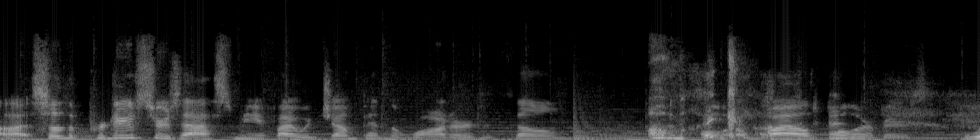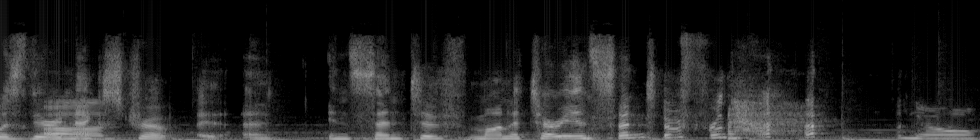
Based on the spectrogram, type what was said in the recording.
Uh, so the producers asked me if I would jump in the water to film Oh my pol- God. wild polar bears. Was there an Um, extra uh, incentive, monetary incentive for that? no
